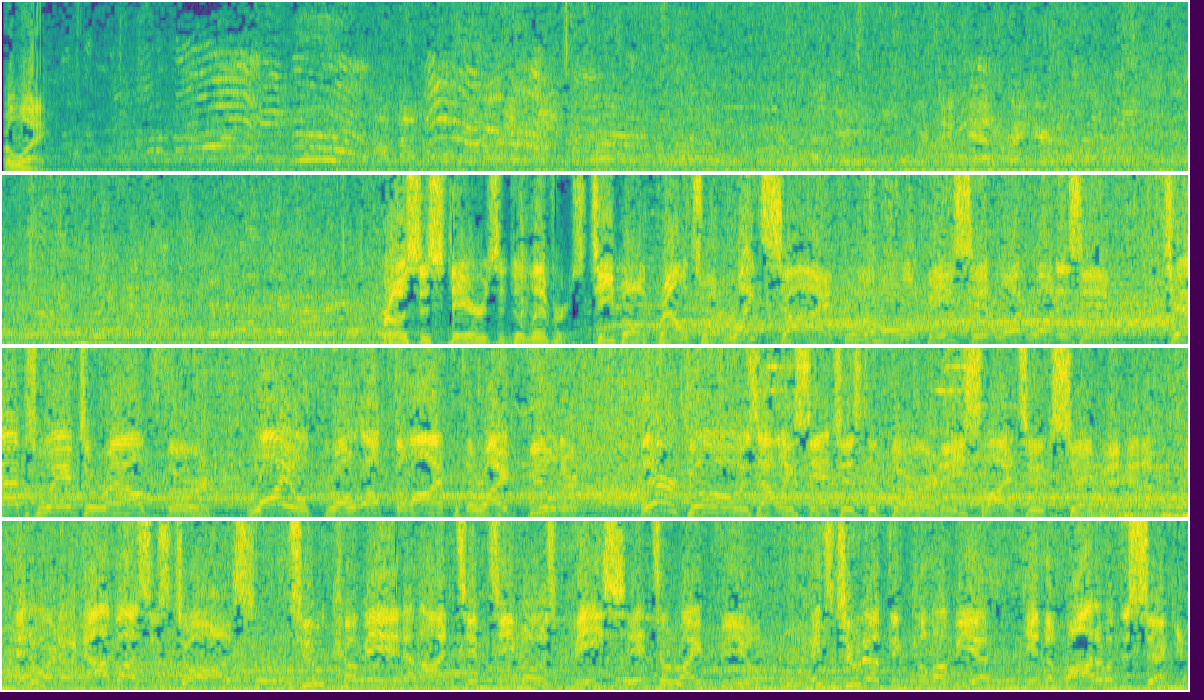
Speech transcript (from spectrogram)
away. Rosa stares and delivers. Tebow grounds one right side through the hole, a base hit. One run is in. Jabs waved around third. Wild throw up the line from the right fielder. There goes Ali Sanchez to third. He slides in safe ahead of Eduardo toss. Two come in on Tim Tebow's base hit to right field. It's 2 0 Columbia in the bottom of the second.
